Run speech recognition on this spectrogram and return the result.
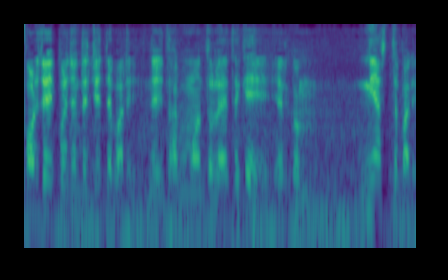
পর্যায় পর্যন্ত যেতে পারে যে ধর্ম মন্ত্রণালয় থেকে এরকম নিয়ে আসতে পারে।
